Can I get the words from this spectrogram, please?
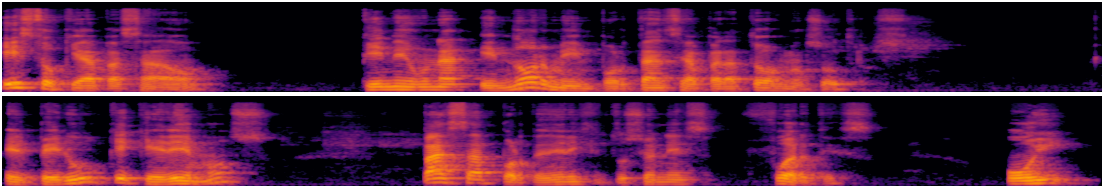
Esto que ha pasado tiene una enorme importancia para todos nosotros. El Perú que queremos pasa por tener instituciones fuertes. Hoy,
